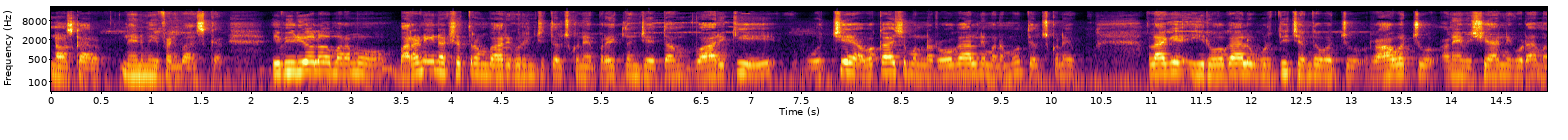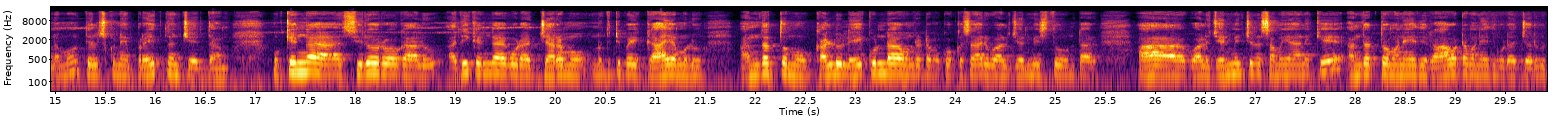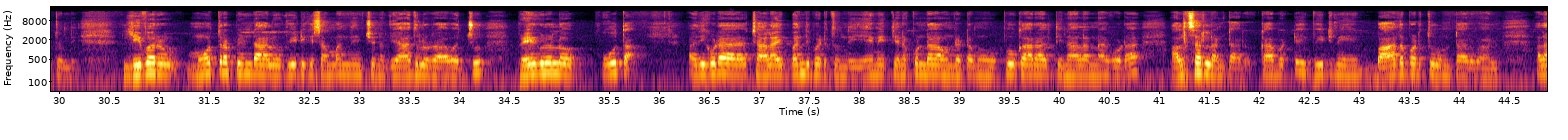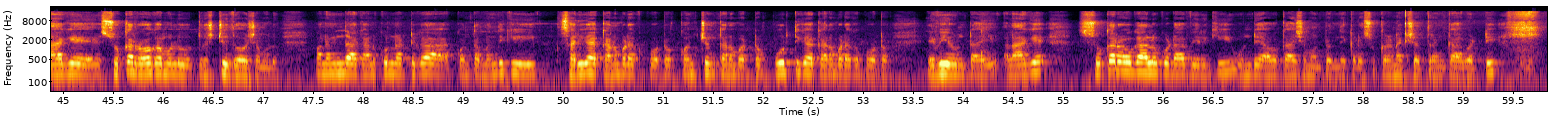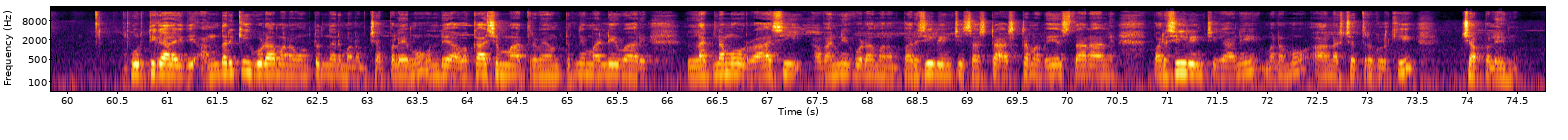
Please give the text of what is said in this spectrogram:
నమస్కారం. నేను మీ ఫణి భాస్కర్. ఈ వీడియోలో మనము భరణి నక్షత్రం వారి గురించి తెలుసుకునే ప్రయత్నం చేద్దాం. వారికి వచ్చే అవకాశం ఉన్న రోగాల్ని మనము తెలుసుకునే అలాగే ఈ రోగాలు వృద్ధి చెందవచ్చు రావచ్చు అనే విషయాన్ని కూడా మనము తెలుసుకునే ప్రయత్నం చేద్దాం. ముఖ్యంగా శిరోరోగాలు అధికంగా కూడా జ్వరము నుదుటిపై గాయములు అంధత్వము కళ్ళు లేకుండా ఉండటం ఒక్కొక్కసారి వాళ్ళు జన్మిస్తూ ఉంటారు. ఆ వాళ్ళు జన్మించిన సమయానికే అంధత్వం అనేది రావటం అనేది కూడా జరుగుతుంది. లివరు మూత్రపిండాలు వీటికి సంబంధించిన వ్యాధులు రావచ్చు. ప్రేగులలో పూత అది కూడా చాలా ఇబ్బంది పెడుతుంది. ఏమీ తినకుండా ఉండటము ఉప్పు కారాలు తినాలన్నా కూడా అల్సర్లు అంటారు. కాబట్టి వీటిని బాధపడుతూ ఉంటారు వాళ్ళు. అలాగే సుఖ రోగములు దృష్టి దోషములు. మనం ఇందాక అనుకున్నట్టుగా కొంతమందికి సరిగా కనబడకపోవటం కొంచెం కనబడటం పూర్తిగా కనబడకపోవటం ఇవి ఉంటాయి. అలాగే సుఖ రోగాలు కూడా వీరికి ఉండే అవకాశం ఉంటుంది. ఇక్కడ శుక్ర నక్షత్రం కాబట్టి పూర్తిగా ఇది అందరికీ కూడా మనం ఉంటుందని మనం చెప్పలేము. ఉండే అవకాశం మాత్రమే ఉంటుంది. మళ్ళీ వారి లగ్నము రాశి అవన్నీ కూడా మనం పరిశీలించి షష్ట అష్టమ వ్యయ స్థానాన్ని పరిశీలించి కానీ మనము ఆ నక్షత్రకులకి చెప్పలేము.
